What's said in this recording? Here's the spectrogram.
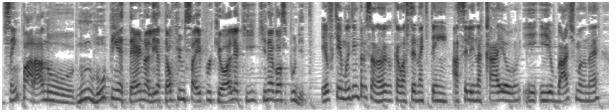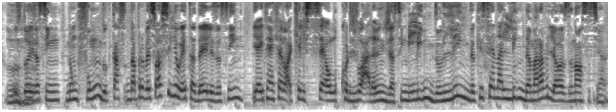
Sem parar no, num looping eterno ali até o filme sair, porque olha que, que negócio bonito. Eu fiquei muito impressionada com aquela cena que tem a Selina Kyle e, e o Batman, né? Os dois, assim, num fundo, que tá, dá pra ver só a silhueta deles, assim. E aí tem aquela, aquele céu cor de laranja, assim, lindo, lindo. Que cena linda, maravilhosa, nossa senhora.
